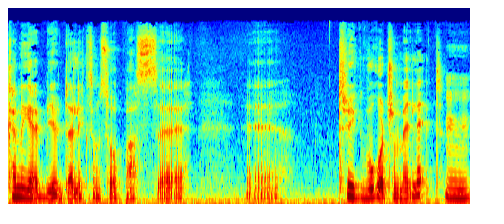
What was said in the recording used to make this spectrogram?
kan erbjuda liksom så pass eh, eh, trygg vård som möjligt. Mm.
